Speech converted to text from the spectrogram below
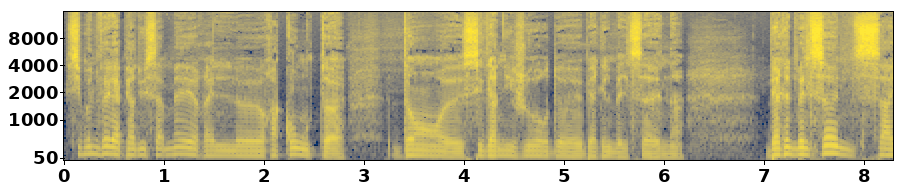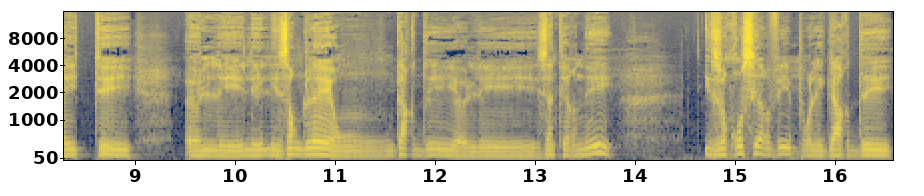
Simone Veil a perdu sa mère, elle raconte dans euh, ces derniers jours de Bergen-Belsen. Bergen-Belsen, ça a été. Euh, les, les, Anglais ont gardé les internés, ils ont conservé pour les garder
